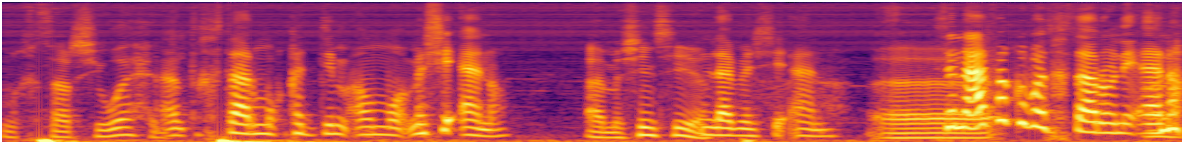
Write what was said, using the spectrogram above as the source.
نختار شي واحد. تختار مقدم أو م... ماشي أنا. آه ماشي انت لا ماشي أنا. آه، سنعرفكم تختاروني أنا.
